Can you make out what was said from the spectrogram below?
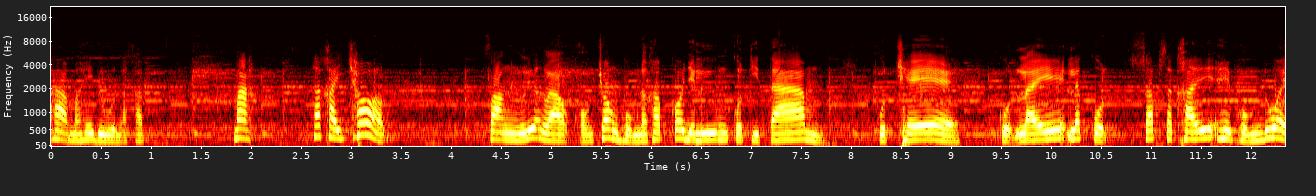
ภาพมาให้ดูนะครับ มา ถ้าใครชอบฟังเรื่องราวของช่องผมนะครับ ก็อย่าลืมกดติดตาม กดแชร์ กดไลค์และกด Subscribe ให้ผมด้วย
